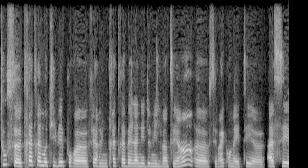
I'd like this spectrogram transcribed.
tous euh, très, très motivés pour euh, faire une très, très belle année 2021. c'est vrai qu'on a été assez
